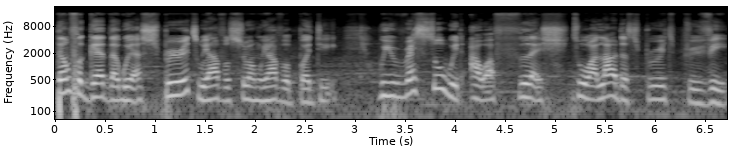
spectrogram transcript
don't forget that we are spirits, we have a soul, and we have a body. We wrestle with our flesh to allow the spirit prevail.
